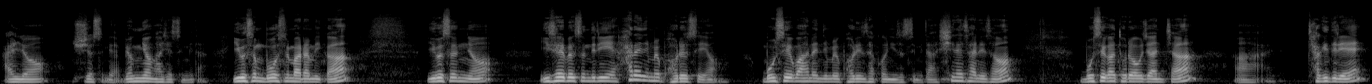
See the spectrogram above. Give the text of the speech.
알려 주셨습니다. 명령하셨습니다. 이것은 무엇을 말합니까? 이것은요 이스라엘 백성들이 하나님을 버렸어요. 모세와 하나님을 버린 사건이 있었습니다. 시내산에서 모세가 돌아오지 않자 아, 자기들의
